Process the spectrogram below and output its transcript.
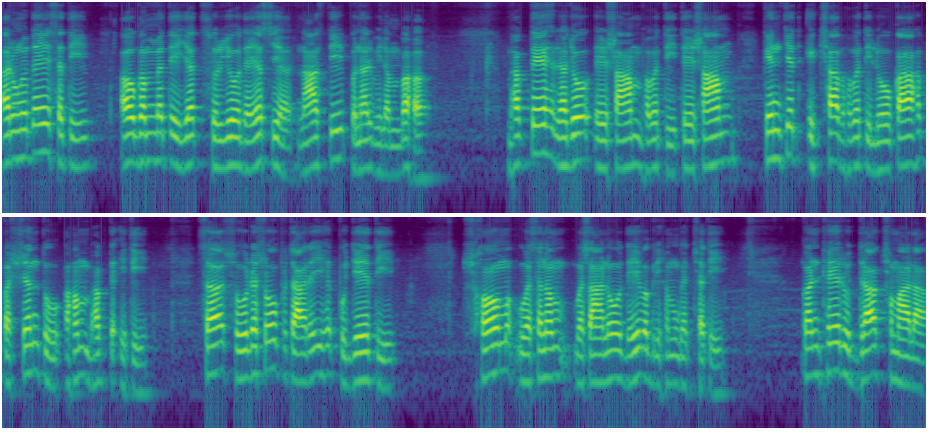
अरुणोदये सति अवगम्यते यत् सूर्योदयस्य नास्ति पुनर्विलम्बः। भक्ते रजो येषां भवति, तेषां किंचित इच्छा भवति, लोकाः पश्यन्तु अहं भक्त इति। स षोडशोपचारैः पूजयति क्षौम वसनं वसानो देवगृहं गच्छति। कंठे रुद्राक्षमाला,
